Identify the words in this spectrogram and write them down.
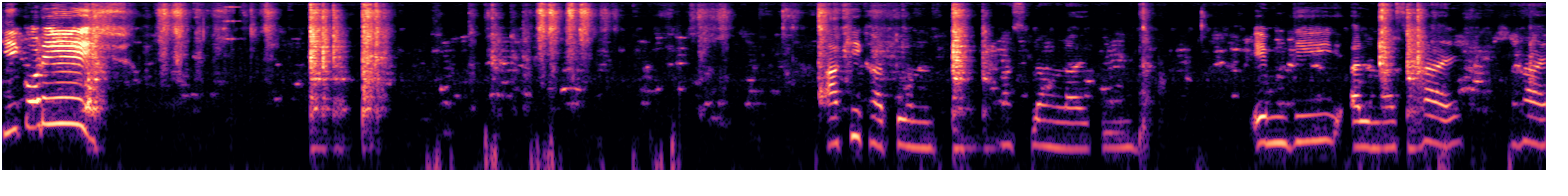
কি করিস? আখি খাতুন আসসালামু আলাইকুম। এমডি আলমাস হাই হাই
